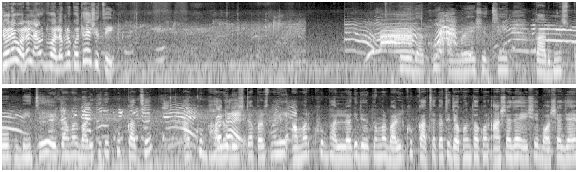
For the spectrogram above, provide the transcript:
জোরে বলো লাউড বলো, আমরা কোথায় এসেছি? তো দেখো আমরা এসেছি কার্বিং স্কোপ বিচে এটা আমার বাড়ি থেকে খুব কাছে আর খুব ভালো? বিচটা পার্সোনালি আমার খুব ভালো লাগে যেহেতু আমার বাড়ির খুব কাছাকাছি যখন তখন আসা যায় এসে বসা যায়।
